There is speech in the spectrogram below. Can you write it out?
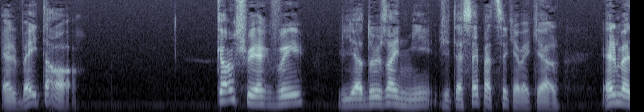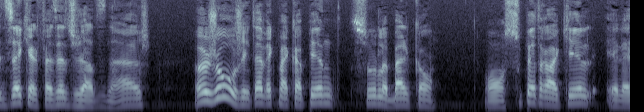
elle veille tard. Quand je suis arrivé, il y a deux ans et demi, j'étais sympathique avec elle. Elle me disait qu'elle faisait du jardinage. Un jour, j'étais avec ma copine sur le balcon. On soupait tranquille, elle a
